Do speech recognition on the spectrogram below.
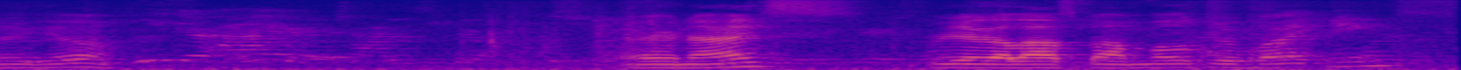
There you go. Very nice. Rio Las Mojo Vikings.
